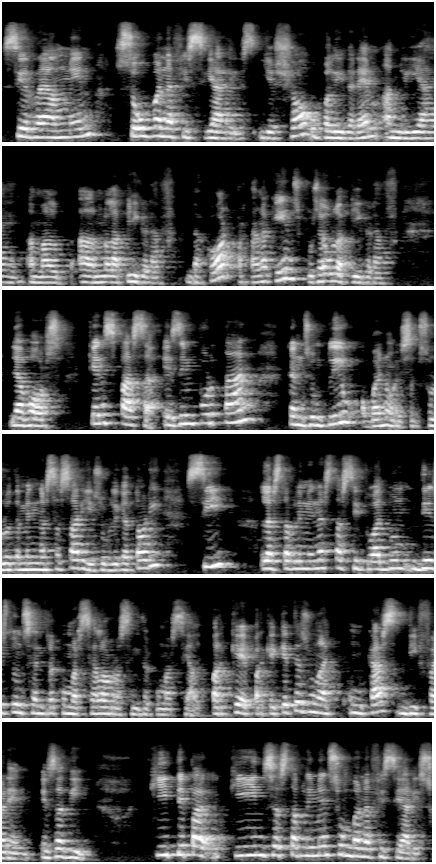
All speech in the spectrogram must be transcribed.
si realment sou beneficiaris i això ho validarem amb l'IAE, amb l'epígraf. D'acord? Per tant, aquí ens poseu l'epígraf. Llavors, què ens passa? És important que ens ompliu, o bueno, és absolutament necessari, és obligatori, si l'establiment està situat dins d'un centre comercial o recinte comercial. Per què? Perquè aquest és una, un cas diferent. És a dir, qui té, quins establiments són beneficiaris?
